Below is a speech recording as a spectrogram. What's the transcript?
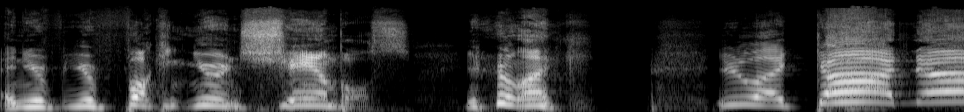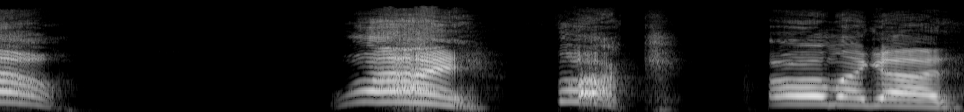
and you're you're fucking you're in shambles. You're like you're like, God no! Why? Fuck! Oh my god.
